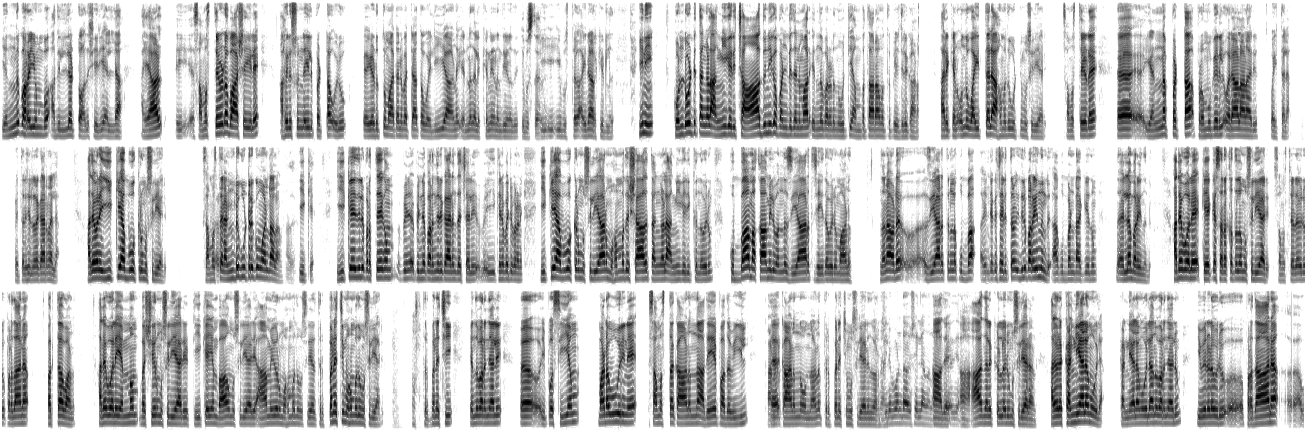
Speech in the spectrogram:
എന്ന് പറയുമ്പോൾ അതില്ലട്ടോ അത് ശരിയല്ല. അയാൾ ഈ സമസ്തയുടെ ഭാഷയിലെ അഖിലുസുന്നയിൽപ്പെട്ട ഒരു എടുത്തു മാറ്റാൻ പറ്റാത്ത വലിയാണ് എന്ന നിലയ്ക്ക് തന്നെയാണ് എന്ത് ചെയ്യണത്? ഈ പുസ്തകം. ഈ പുസ്തകം അതിനെ ഇറക്കിയിട്ടുള്ളത്. ഇനി കൊണ്ടോട്ടി തങ്ങളെ അംഗീകരിച്ച ആധുനിക പണ്ഡിതന്മാർ എന്ന് പറഞ്ഞിട്ട് നൂറ്റി അമ്പത്തി ആറാമത്തെ പേജിൽ കാണാം. ആരൊക്കെയാണ്? ഒന്ന് വൈത്തല അഹമ്മദ് കുട്ടി മുസ്ലിയാർ. സമസ്തയുടെ എണ്ണപ്പെട്ട പ്രമുഖരിൽ ഒരാളാണ് ആര്? വൈത്തല. വൈത്തല ചില്ലറക്കാരനല്ല അതേപോലെ ഇ കെ അബൂബക്കർ മുസ്ലിയാർ സമസ്ത രണ്ട് കൂട്ടർക്കും വേണ്ട ആളാണ്. E K. ഇ കെ ഇതിൽ പ്രത്യേകം പിന്നെ പിന്നെ പറഞ്ഞൊരു കാര്യം എന്താ വെച്ചാൽ ഇ കെനെ പറ്റി പറയണേ. ഇ കെ അബൂബക്കർ മുസ്ലിയാർ മുഹമ്മദ് ഷാഹ് തങ്ങളെ അംഗീകരിക്കുന്നവരും കുബ്ബ മക്കാമിൽ വന്ന് സിയാറത്ത് ചെയ്തവരുമാണ്. എന്നാണ് അവിടെ സിയാറത്തിനുള്ള കുബ്ബ അതിന്റെയൊക്കെ ചരിത്രം ഇതിൽ പറയുന്നുണ്ട്. ആ കുബ്ബ ഉണ്ടാക്കിയതും എല്ലാം പറയുന്നുണ്ട്. അതേപോലെ കെ കെ സറക്കത്തുള്ള മുസ്ലിയാർ സംസ്ഥയുടെ ഒരു പ്രധാന വക്താവാണ്. അതേപോലെ M M Basheer Musliyar T K M Babu Musliyar Amayur Muhammad Musliyar Thrippanachi Muhammad Musliyar. Thrippanachi എന്ന് പറഞ്ഞാൽ ഇപ്പോൾ സി എം മടവൂരിനെ സമസ്ത കാണുന്ന അതേ പദവിയിൽ കാണുന്ന. ഒന്നാണ് തൃപ്പനച്ചി മുസ്ലിയാർ എന്ന് പറഞ്ഞാൽ ആ അതെ. ആ ആ നിലക്കുള്ള ഒരു മുസ്ലിയാരാണ്. അതേപോലെ കണ്ണിയാല മൗല. കണ്ണിയാല മൗല എന്ന് പറഞ്ഞാലും ഇവരുടെ ഒരു പ്രധാന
